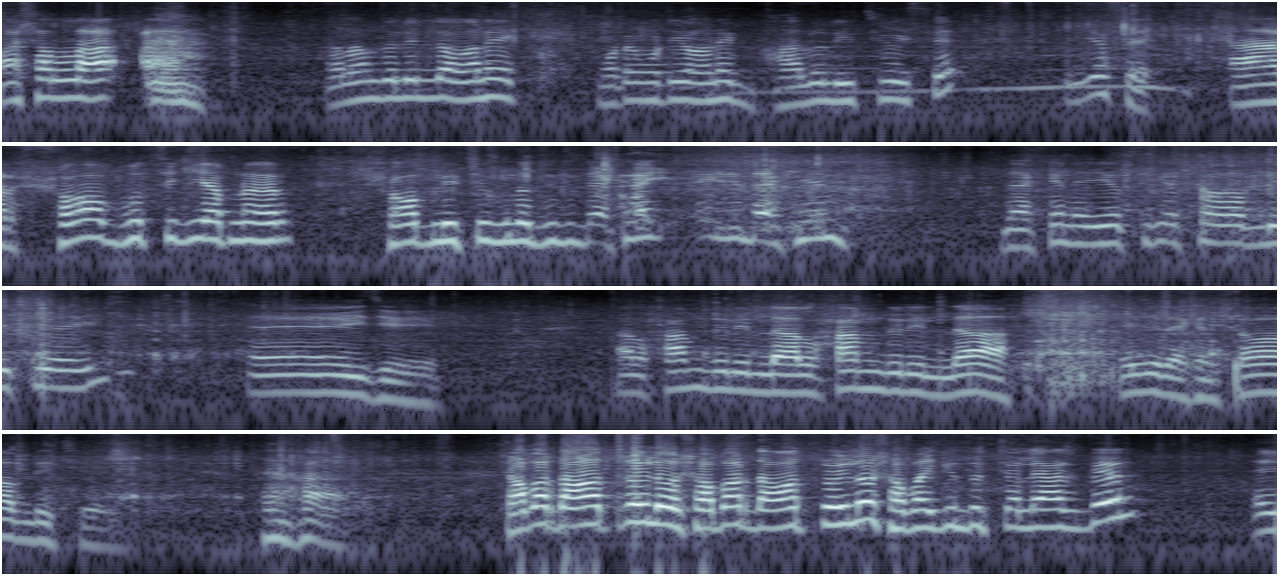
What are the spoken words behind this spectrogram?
মাসাল্লাহ আলহামদুলিল্লাহ অনেক, মোটামুটি অনেক ভালো লিচু হয়েছে, ঠিক আছে? আর সব হচ্ছে কি আপনার, সব লিচুগুলো যদি দেখাই, এই যে দেখেন দেখেন, এই হচ্ছে গিয়ে সব লিচু, এই এই যে, আলহামদুলিল্লাহ আলহামদুলিল্লাহ, এই যে দেখেন সব লিচু সবার দাওয়াত রইল, সবার দাওয়াত রইল, সবাই কিন্তু চলে আসবেন, এই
